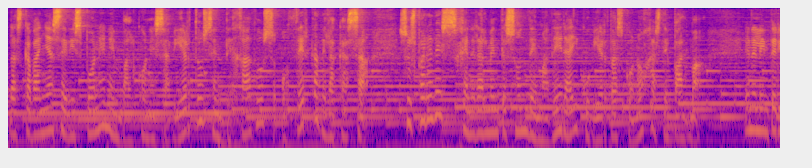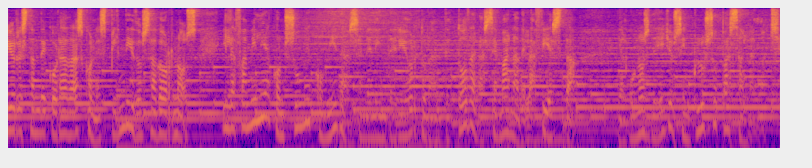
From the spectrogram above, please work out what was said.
Las cabañas se disponen en balcones abiertos, en tejados o cerca de la casa. Sus paredes generalmente son de madera y cubiertas con hojas de palma. En el interior están decoradas con espléndidos adornos y la familia consume comidas en el interior durante toda la semana de la fiesta y algunos de ellos incluso pasan la noche.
